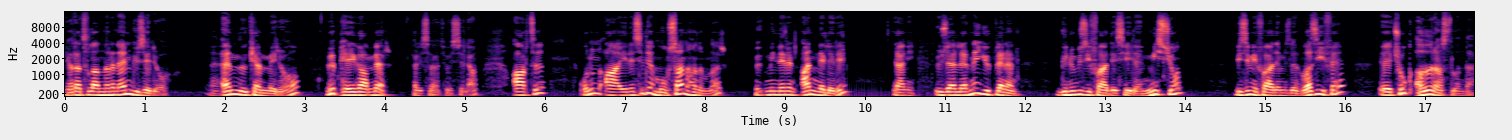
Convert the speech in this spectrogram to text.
Yaratılanların en güzeli o. Evet. En mükemmeli o. ve peygamber aleyhissalatü vesselam. Artı onun ailesi de muhsan hanımlar, müminlerin anneleri yani üzerlerine yüklenen günümüz ifadesiyle misyon, bizim ifademizle vazife e, çok ağır aslında.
